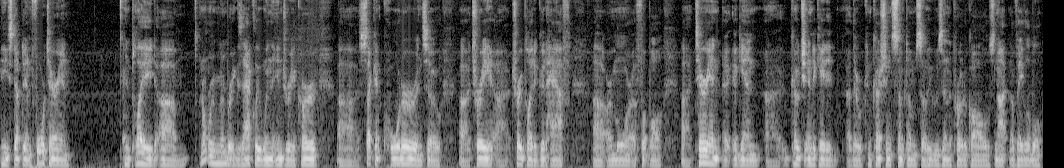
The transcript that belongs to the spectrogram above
he stepped in for Terrion and played. Um, I don't remember exactly when the injury occurred. Uh, second quarter, and so uh, Trey uh, Trey played a good half uh, or more of football. Uh, Terrion again, uh, coach indicated there were concussion symptoms, so he was in the protocols, not available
